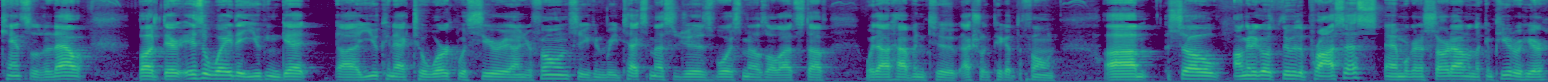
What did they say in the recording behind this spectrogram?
canceled it out, but there is a way that you can get uh, Uconnect to work with Siri on your phone so you can read text messages, voicemails, all that stuff without having to actually pick up the phone. Um, so I'm going to go through the process and we're going to start out on the computer here.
